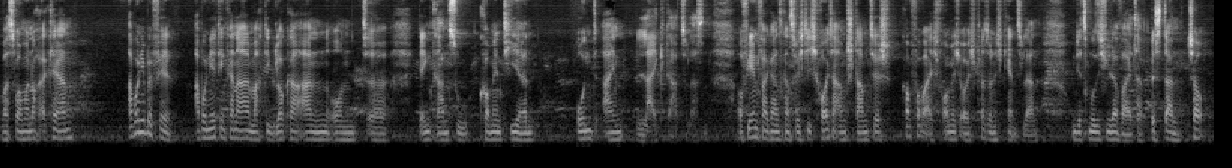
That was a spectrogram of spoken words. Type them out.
was wollen wir noch erklären? Abonnierbefehl. Abonniert den Kanal, macht die Glocke an und äh, denkt dran zu kommentieren und ein Like dazulassen. Auf jeden Fall ganz, ganz wichtig, heute am Stammtisch. Kommt vorbei, ich freue mich, euch persönlich kennenzulernen. Und jetzt muss ich wieder weiter. Bis dann. Ciao.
